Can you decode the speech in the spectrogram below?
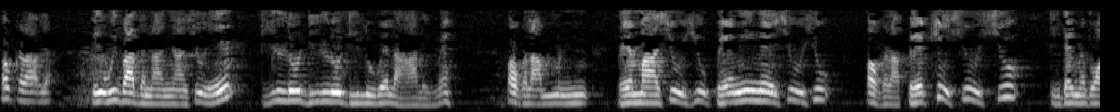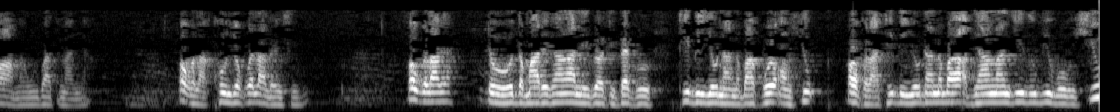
ဟုတ်ကလားဗျဒီဝိပဿနာညာရှုရင်ဒီလိုဒီလိုဒီလိုပဲလာလိမ့်မယ်ဟုတ်ကလား ဘယ်မှာရှုရှုဘယ်နည်းနဲ့ရှုရှုဟုတ်ကလားဘယ်ခေတ်ရှုရှုဒီတိုင်းမသွားမှာဝိပဿနာညာဟုတ်ကလားခုံကြော်ကွက်လာလည်းရှိဟုတ်ကလားဗျာတို့တမာရီကံကနေပြီးတော့ဒီဘက်ကိုထိပိယုံနာနှစ်ပါးကိုအောင်ရှုဟုတ်ကလားထိပိယုံနာနှစ်ပါးအပြန်လန်းကြည့်သူပြုဖို့ရှု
